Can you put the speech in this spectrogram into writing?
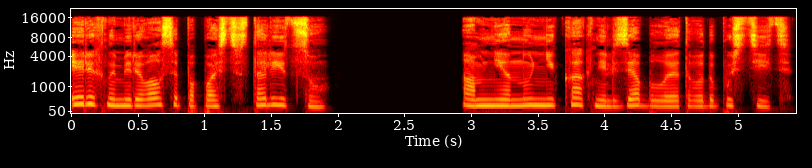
Эрих намеревался попасть в столицу. А мне ну никак нельзя было этого допустить.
